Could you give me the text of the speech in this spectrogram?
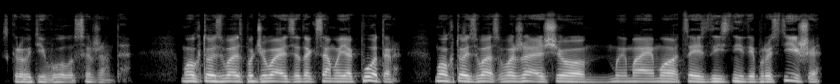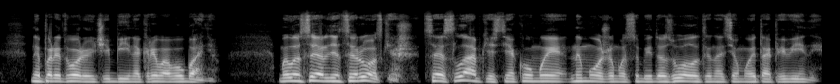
скриготів голос сержанта. Мов хтось з вас почувається так само, як Потер, мов хтось з вас вважає, що ми маємо це здійснити простіше, не перетворюючи бій на криваву баню. Милосердя це розкіш, це слабкість, яку ми не можемо собі дозволити на цьому етапі війни.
